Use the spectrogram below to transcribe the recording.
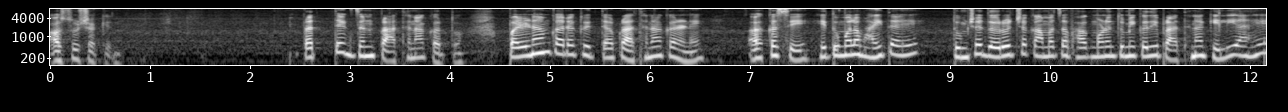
असू शकेल. प्रत्येकजण प्रार्थना करतो. परिणामकारकरित्या प्रार्थना करणे कसे? हे तुम्हाला माहीत आहे? तुमच्या दररोजच्या कामाचा भाग म्हणून तुम्ही कधी प्रार्थना केली आहे?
